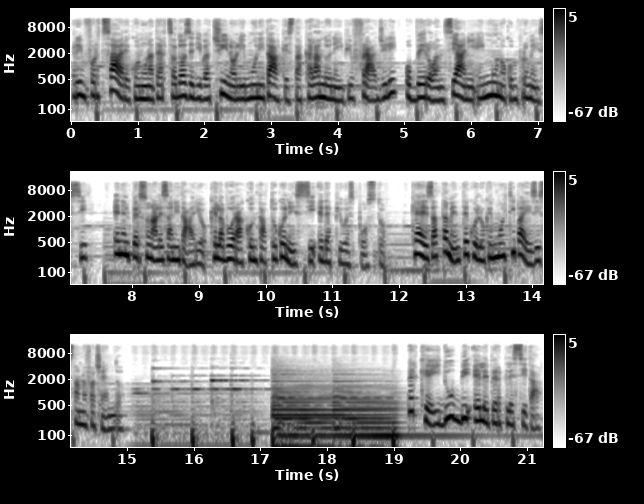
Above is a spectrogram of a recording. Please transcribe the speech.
Rinforzare con una terza dose di vaccino l'immunità che sta calando nei più fragili, ovvero anziani e immunocompromessi, e nel personale sanitario che lavora a contatto con essi ed è più esposto, che è esattamente quello che molti paesi stanno facendo. Perché i dubbi e le perplessità?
